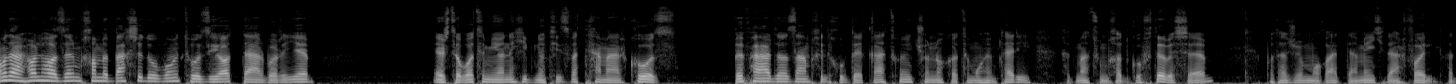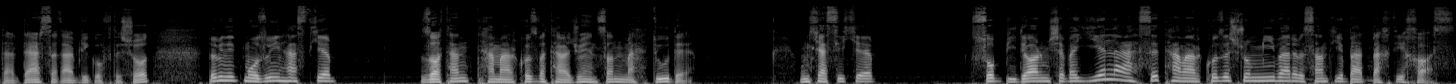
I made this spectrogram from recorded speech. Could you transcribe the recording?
اما در حال حاضر می‌خوام به بخش دوم توضیحات درباره ارتباط میان هیپنوتیزم و تمرکز بپردازم. خیلی خوب دقت کنید چون نکات مهمتری خدمتتون می‌خواد گفته بشه با تجربه مقدمه ای که در فایل و در درس قبلی گفته شد. ببینید موضوع این هست که ذاتا تمرکز و توجه انسان محدوده. اون کسی که صبح بیدار میشه و یه لحظه تمرکزش رو می‌بره به سمت یه بدبختی خاص.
